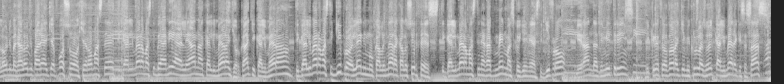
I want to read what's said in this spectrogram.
Μεγαλώνει, μεγαλώνει η παρέα και πόσο χαιρόμαστε. Την καλημέρα μας στην Παιανία, Ελεάνα, καλημέρα. Γιορκάκη, καλημέρα. Την καλημέρα μας στην Κύπρο, Ελένη μου, καλημέρα, καλώς ήρθες. Την καλημέρα μας στην αγαπημένη μας οικογένεια στην Κύπρο, Μιράντα, Δημήτρη, μικρή Θεοδόρα και μικρούλα ζωή, καλημέρα και σε εσάς.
